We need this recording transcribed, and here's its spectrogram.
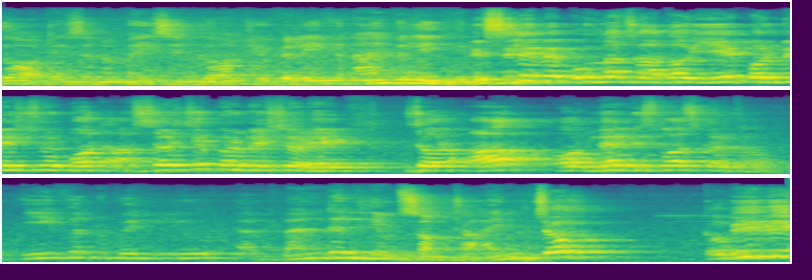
God is an amazing God. You believe and I believe it. इसलिए मैं बोलना चाहता हूँ ये परमेश्वर बहुत आश्चर्य परमेश्वर है जो आप और मैं विश्वास करता हूँ Even when you abandon Him sometime, जब कभी भी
